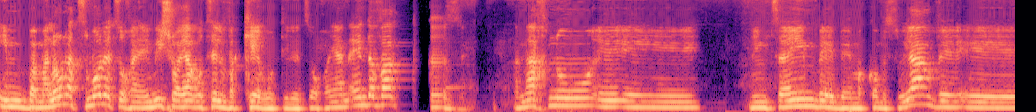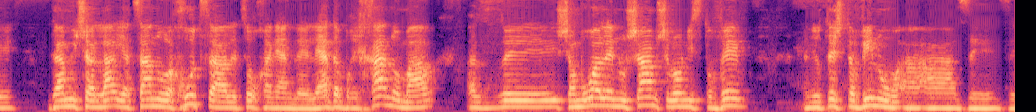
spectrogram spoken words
אם במלון עצמו, לצורך העניין, אם מישהו היה רוצה לבקר אותי, לצורך העניין, אין דבר כזה. אנחנו אה, אה נמצאים במקום מסוים, וגם אה, יצאנו החוצה, לצורך העניין, ליד הבריכה נאמר, אז אה, שמרו עלינו שם, שלא נסתובב. אני רוצה שתבינו, זה, זה,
